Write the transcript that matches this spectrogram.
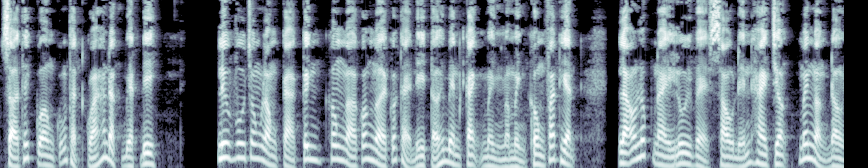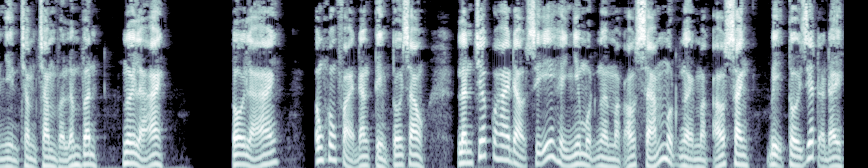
sở thích của ông cũng thật quá đặc biệt đi. Lưu vu trong lòng cả kinh, không ngờ có người có thể đi tới bên cạnh mình mà mình không phát hiện lão lúc này lui về sau đến hai trượng, mới ngẩng đầu nhìn chằm chằm vào lâm vân. Ngươi là ai? Tôi là ai? Ông không phải đang tìm tôi sao? Lần trước có hai đạo sĩ, hình như một người mặc áo xám, một người mặc áo xanh, bị tôi giết ở đây.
